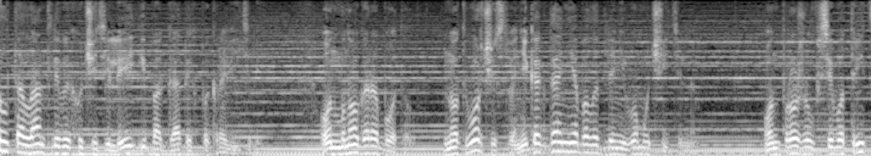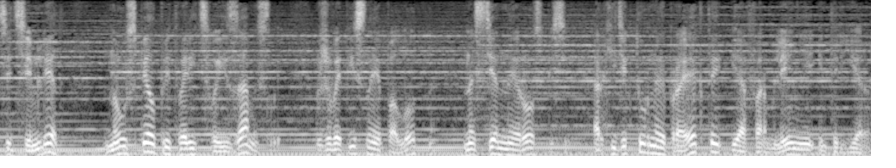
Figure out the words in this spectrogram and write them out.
Имел талантливых учителей и богатых покровителей. Он много работал, но творчество никогда не было для него мучительным. Он прожил всего 37 лет, но успел притворить свои замыслы в живописные полотна, настенные росписи, архитектурные проекты и оформление интерьеров.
